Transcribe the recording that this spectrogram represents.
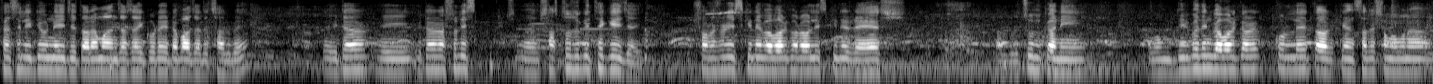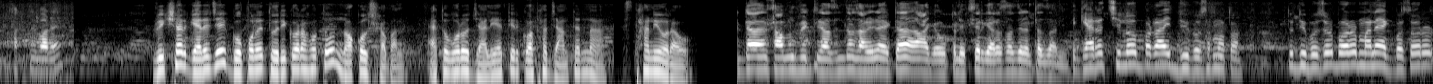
ফ্যাসিলিটিও নেই যে তারা মান যাচাই করে এটা বাজারে ছাড়বে। এটার এই এটার আসলে স- স্বাস্থ্য ঝুঁকি থেকেই যায়। সরাসরি স্কিনে ব্যবহার করা হলে স্কিনের র্যাশ তারপরে চুলকানি এবং দীর্ঘদিন ব্যবহার কর- করলে তার ক্যান্সারের সম্ভাবনা থাকতে পারে। রিক্সার গ্যারেজে গোপনে তৈরি করা হতো নকল সাবান। এত বড় জালিয়াতির কথা জানতেন না স্থানীয়রাও। একটা সাবান ফ্যাক্টরি আছে তো জানি না একটা আগে ওটা লেক্সের গ্যারেজ আছে এটা জানি। গ্যারেজ ছিল প্রায় দুই বছর মতন। তো দুই বছর পর মানে এক বছর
